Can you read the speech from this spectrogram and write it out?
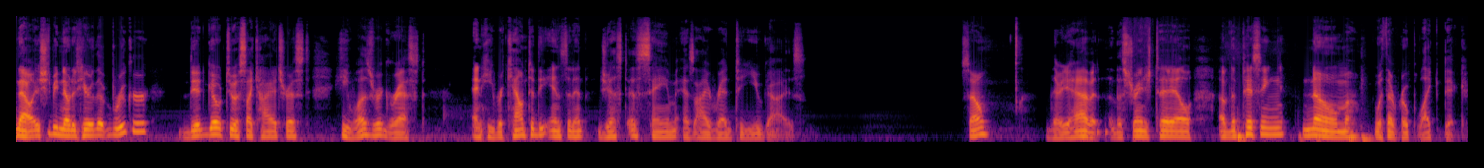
Now, it should be noted here that Brooker did go to a psychiatrist. He was regressed, and he recounted the incident just as same as I read to you guys. So, there you have it the strange tale of the pissing gnome with a rope like dick.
